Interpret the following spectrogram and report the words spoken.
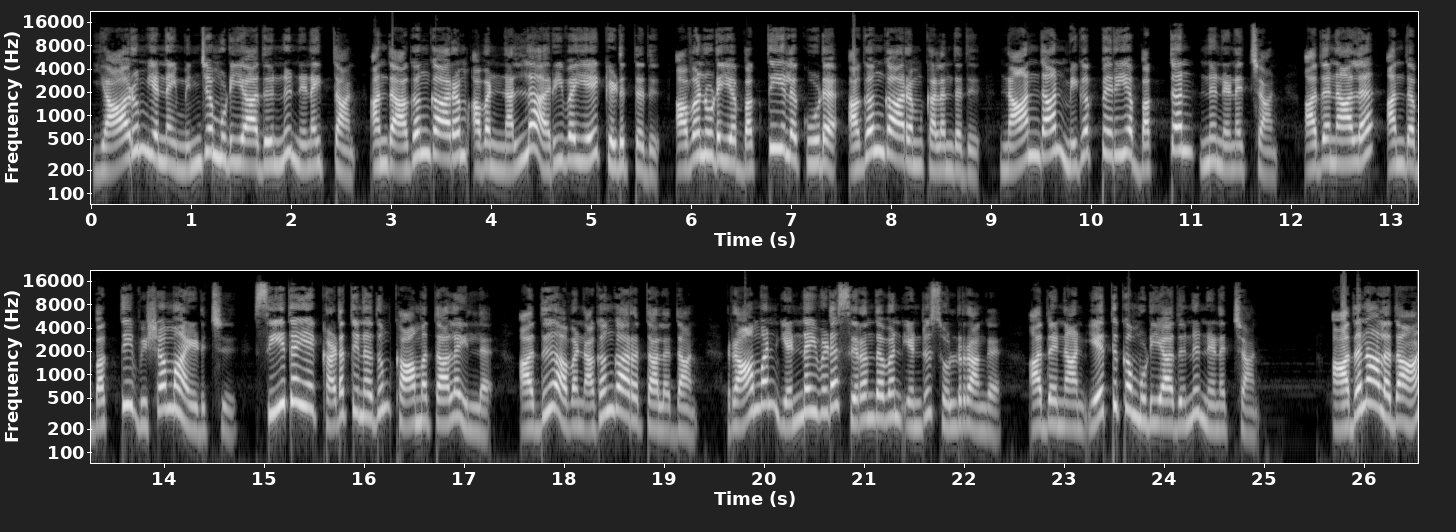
யாரும் என்னை மிஞ்ச முடியாதுன்னு நினைத்தான். அந்த அகங்காரம் அவன் நல்ல அறிவையே கெடுத்தது. அவனுடைய பக்தியில கூட அகங்காரம் கலந்தது. நான் தான் மிகப்பெரிய பக்தன்னு நினைச்சான். அதனால அந்த பக்தி விஷமாயிடுச்சு. சீதையை கடத்தினதும் காமத்தால இல்ல. அது அவன் அகங்காரத்தால தான். ராமன் என்னை விட சிறந்தவன் என்று சொல்றாங்க. அதை நான் ஏத்துக்க முடியாதுன்னு நினைச்சான். அதனாலதான்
